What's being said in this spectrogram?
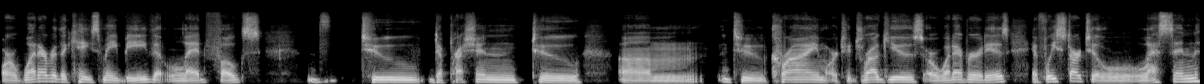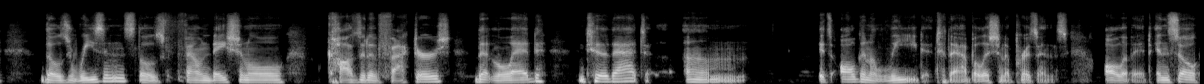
or whatever the case may be that led folks to depression to um, to crime or to drug use or whatever it is if we start to lessen those reasons those foundational causative factors that led to that um, it's all going to lead to the abolition of prisons all of it. And so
